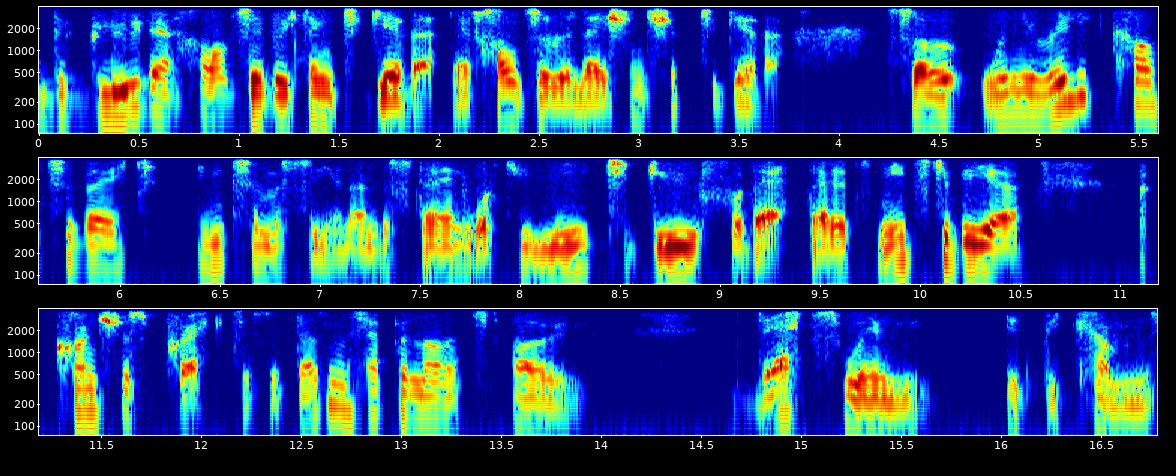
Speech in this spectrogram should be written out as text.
the glue that holds everything together, that holds a relationship together. So when you really cultivate intimacy and understand what you need to do for that, that it needs to be a, a conscious practice. It doesn't happen on its own that's when it becomes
